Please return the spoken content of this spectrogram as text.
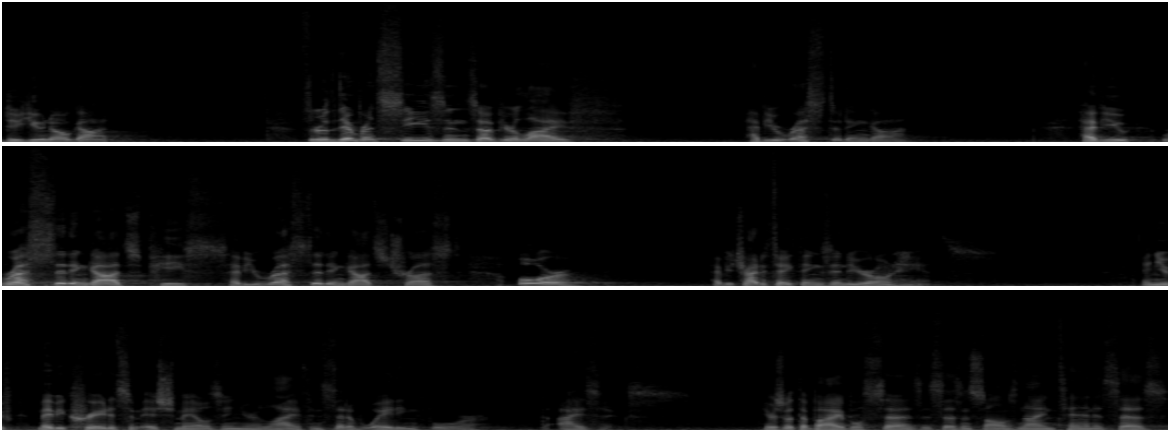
Do you know God? Through the different seasons of your life, have you rested in God? Have you rested in God's peace? Have you rested in God's trust? Or have you tried to take things into your own hands? And you've maybe created some Ishmaels in your life instead of waiting for the Isaacs. Here's what the Bible says. It says in Psalms 9:10, it says,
